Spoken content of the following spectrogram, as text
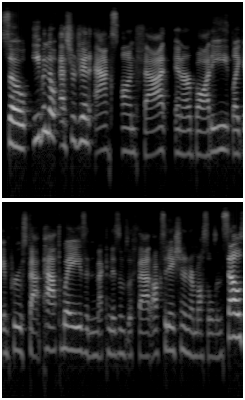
So even though estrogen acts on fat in our body, like improves fat pathways and mechanisms of fat oxidation in our muscles and cells,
